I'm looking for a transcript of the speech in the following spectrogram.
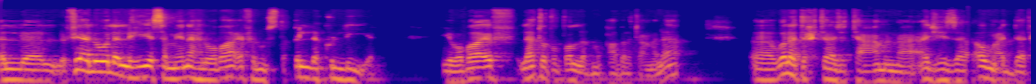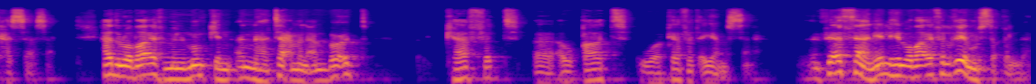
الفئة الأولى اللي هي سميناها الوظائف المستقلة كليا. هي وظائف لا تتطلب مقابلة عملاء ولا تحتاج التعامل مع أجهزة أو معدات حساسة. هذه الوظائف من الممكن أنها تعمل عن بعد كافة أوقات وكافة أيام السنة. الفئة الثانية اللي هي الوظائف الغير مستقلة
